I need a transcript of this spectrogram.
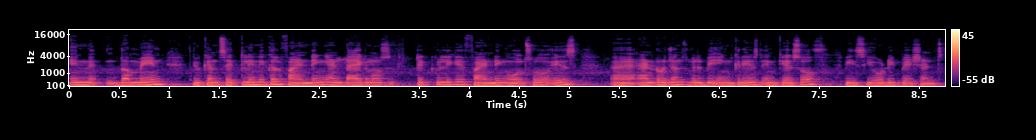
in the main you can say clinical finding and diagnostically finding also is uh, androgens will be increased in case of pcod patients.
